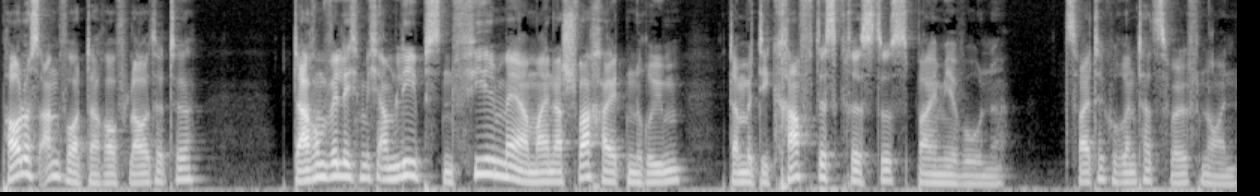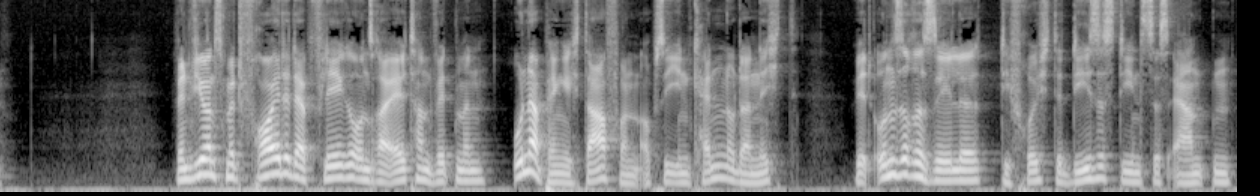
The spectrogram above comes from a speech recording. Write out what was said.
Paulus Antwort darauf lautete, Darum will ich mich am liebsten viel mehr meiner Schwachheiten rühmen, damit die Kraft des Christus bei mir wohne. 2. Korinther 12, 9. Wenn wir uns mit Freude der Pflege unserer Eltern widmen, unabhängig davon, ob sie ihn kennen oder nicht, wird unsere Seele die Früchte dieses Dienstes ernten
